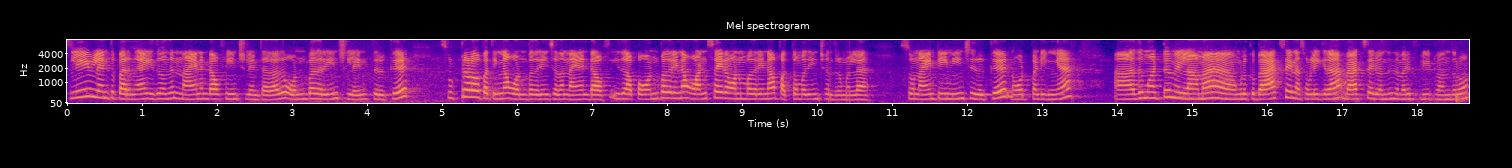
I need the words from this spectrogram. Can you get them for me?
ஸ்லீவ் லென்த் பாருங்கள் இது வந்து nine and half inch length அதாவது ஒன்பது இன்ச் லென்த் இருக்குது சுற்றளவு பார்த்திங்கன்னா ஒன்பது இன்ச் அதான் நைன் அண்ட் ஆஃப் இது அப்போ ஒன்பதுனா ஒன் சைடு ஒன்பதுனா பத்தொம்பது இன்ச் வந்துருமில்ல ஸோ நைன்டீன் இன்ச் இருக்குது நோட் பண்ணிக்கங்க. அது மட்டும் இல்லாமல் உங்களுக்கு பேக் சைடு நான் சொல்லிக்கிறேன். பேக் சைடு வந்து இந்த மாதிரி ஃப்ளீட் வந்துடும்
